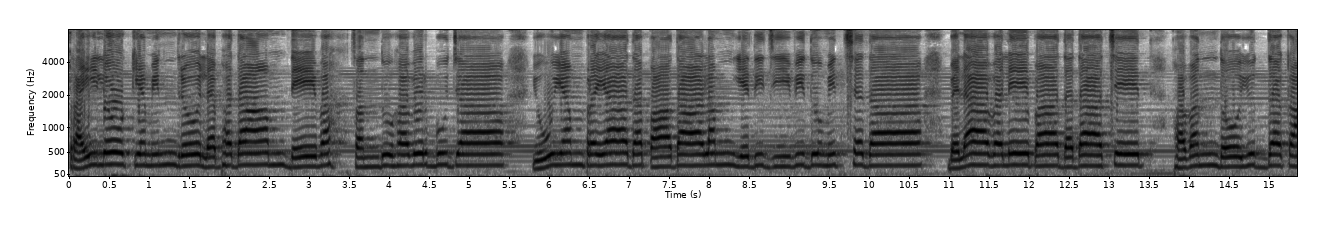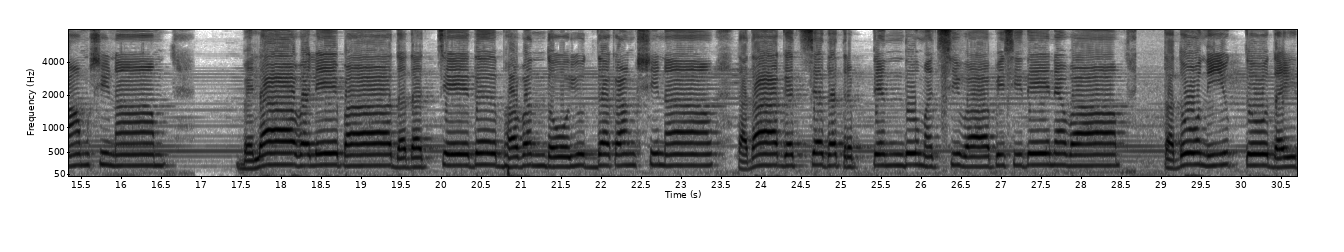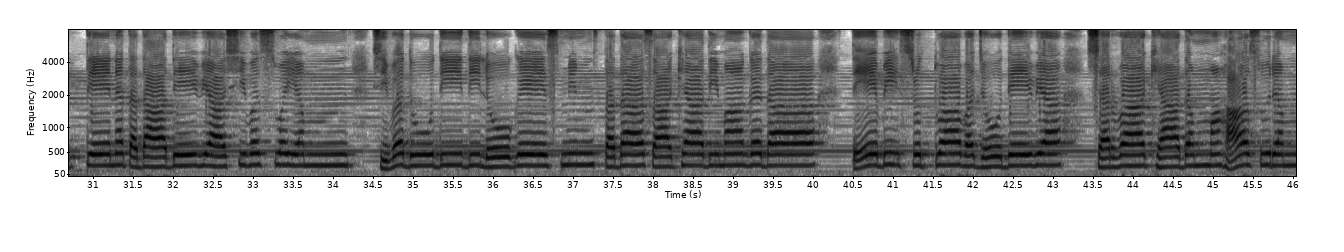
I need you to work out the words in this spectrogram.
त्रैलोक्यमिन्द्रो लभदां देवः सन्दुहविर्भुजा यूयं प्रयादपातालं यदि जीवितुमिच्छदा। बलावलेपा ददा चेत् भवन्तो युद्धकाङ्क्षिणाम् बलावलेपाददच्चेद् भवन्तो युद्धकाङ्क्षिणा तदा गच्छद तृप्त्यन्दुमच्छिवापि शिदेन वा ततो नियुक्तो दैत्येन तदा देव्या शिवस्वयं शिवदूदीदि लोकेऽस्मिंस्तदा साख्यादिमागदा തേഭി ശ്രുവാ വജോ ദേവ്യ ശർവാഖ്യാതം മഹാസുരം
